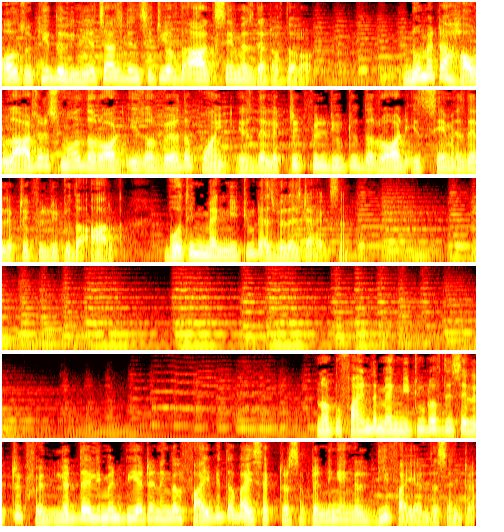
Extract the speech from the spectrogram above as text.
Also keep the linear charge density of the arc same as that of the rod. No matter how large or small the rod is or where the point is, the electric field due to the rod is same as the electric field due to the arc, both in magnitude as well as direction. Now to find the magnitude of this electric field, let the element be at an angle phi with the bisector subtending angle d phi at the center.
